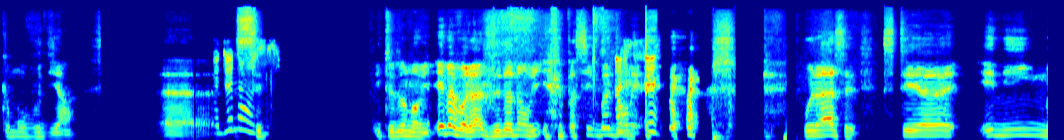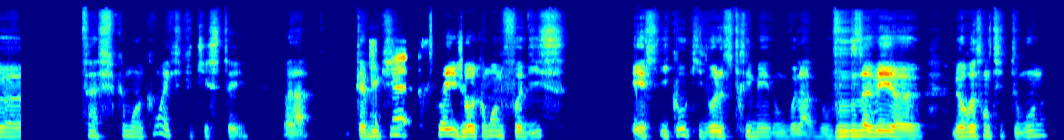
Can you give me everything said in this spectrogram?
comment vous dire Euh, me donne envie. Il te donne envie. Et ben voilà, je vous donne envie. Passez une bonne journée. voilà, c'est énigme. Euh, comment, comment expliquer Stay Voilà. Kabuki, Euh, Stay, je recommande x10. Et Ico qui doit le streamer. Donc voilà, vous avez euh, le ressenti de tout le monde.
